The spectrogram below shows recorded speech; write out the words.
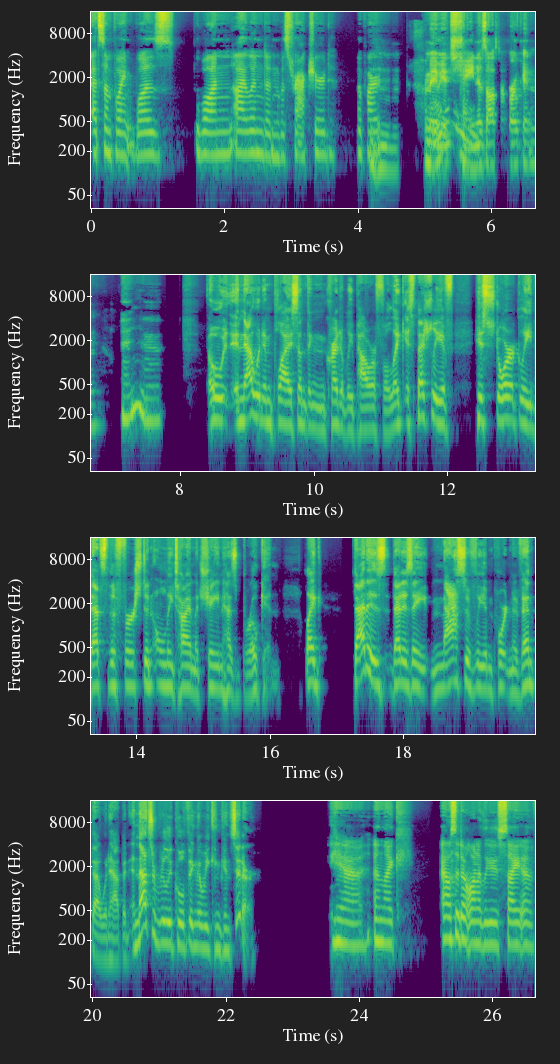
at some point was one island and was fractured apart. Mm-hmm. Maybe Ooh. its chain is also broken. Ooh. Oh, and that would imply something incredibly powerful. Like especially if historically that's the first and only time a chain has broken. Like that is that is a massively important event that would happen. And that's a really cool thing that we can consider. Yeah, and like I also don't want to lose sight of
